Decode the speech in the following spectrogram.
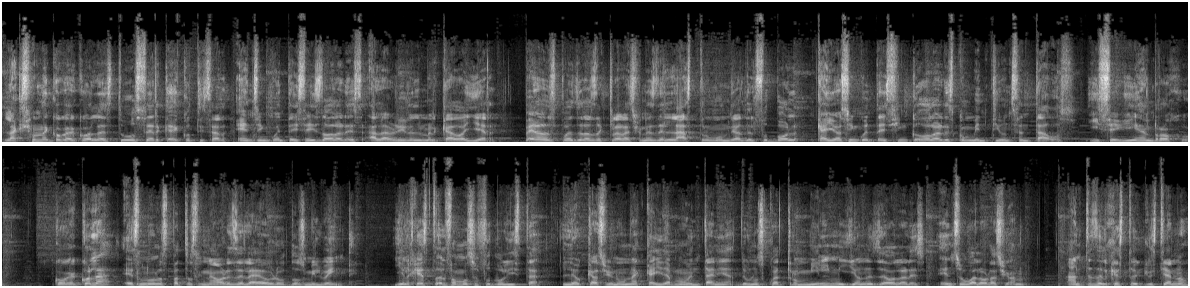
La acción de Coca-Cola estuvo cerca de cotizar en 56 dólares al abrir el mercado ayer, pero después de las declaraciones del astro mundial del fútbol, cayó a 55 dólares con 21 centavos y seguía en rojo. Coca-Cola es uno de los patrocinadores de la Euro 2020. Y el gesto del famoso futbolista le ocasionó una caída momentánea de unos 4 mil millones de dólares en su valoración. Antes del gesto de Cristiano,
